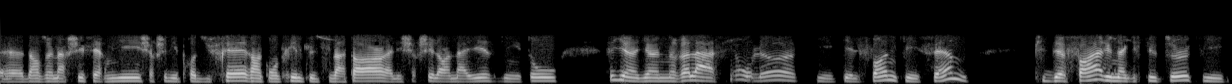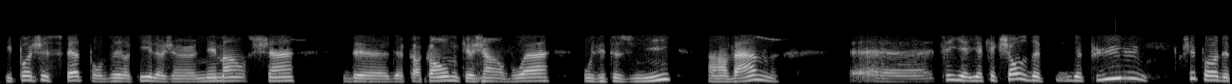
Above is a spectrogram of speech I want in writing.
euh, dans un marché fermier, chercher des produits frais, rencontrer le cultivateur, aller chercher leur maïs bientôt, il y, a une relation là qui, est le fun, qui est saine, puis de faire une agriculture qui n'est pas juste faite pour dire OK, là, j'ai un immense champ de, de que j'envoie aux États-Unis en vanne. Euh, il y, a quelque chose de, de plus, je sais pas, de,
